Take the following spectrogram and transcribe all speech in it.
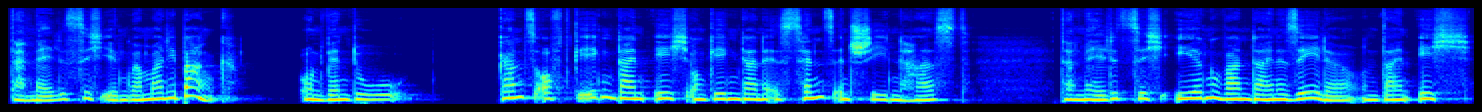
dann meldet sich irgendwann mal die Bank. Und wenn du ganz oft gegen dein Ich und gegen deine Essenz entschieden hast, dann meldet sich irgendwann deine Seele und dein Ich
